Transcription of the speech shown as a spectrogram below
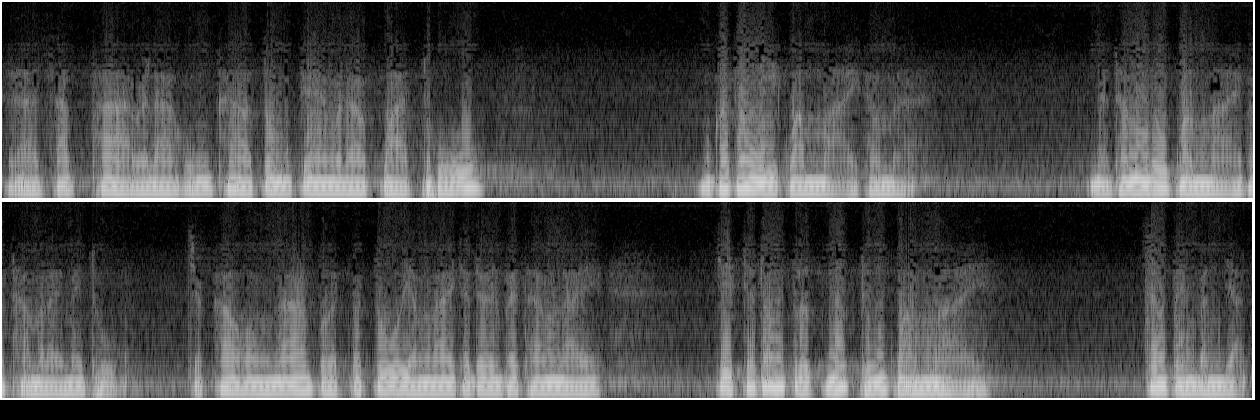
เวลาซักผ้า เวลาหุงข้าวต้มแกง เวลากวาดถู มันก็ต้องมีความหมายเข้ามาเนี่ยถ้าไม่รู้ความหมายก็ทำอะไรไม่ถูก จะเข้าห้องน้ำเปิดประตูอย่างไรจะเดินไปทางไหน จิตจะต้องตรึกนึกถึงความหมาย ซึ่งเป็นบัญญัติ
